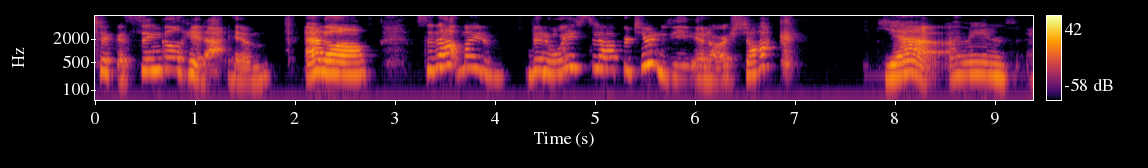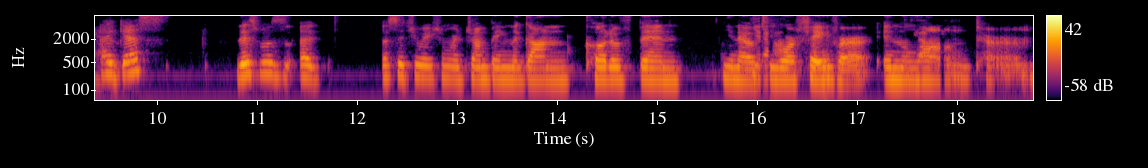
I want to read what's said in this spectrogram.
took a single hit at him at all, so that might have been a wasted opportunity in our shock. Yeah, I mean, I guess this was a a situation where jumping the gun could have been, you know, to your favor in the Yeah. long term.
